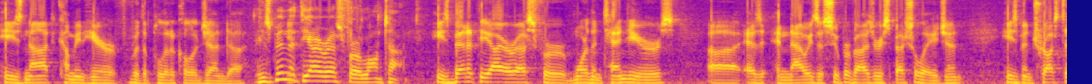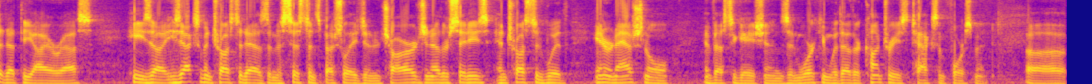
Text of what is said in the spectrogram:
He's not coming here with a political agenda. He's been at the IRS for a long time. He's been at the IRS for more than 10 years, uh, as, and now he's a supervisory special agent. He's been trusted at the IRS. He's, uh, he's actually been trusted as an assistant special agent in charge in other cities and trusted with international investigations and working with other countries' tax enforcement uh,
